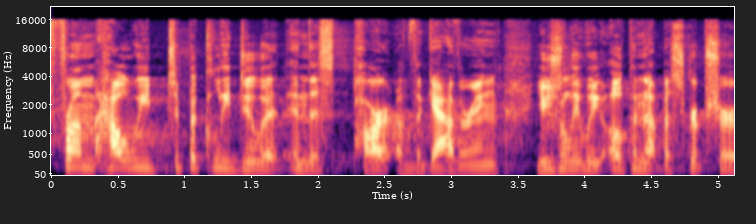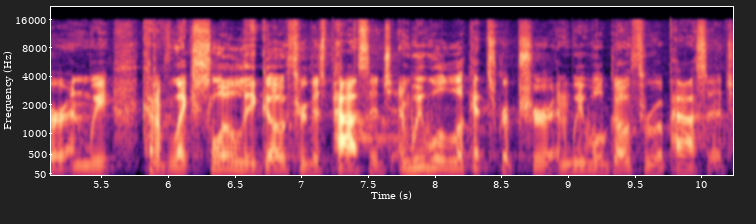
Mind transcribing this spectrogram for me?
from how we typically do it in this part of the gathering. Usually, we open up a scripture and we kind of like slowly go through this passage, and we will look at scripture and we will go through a passage.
